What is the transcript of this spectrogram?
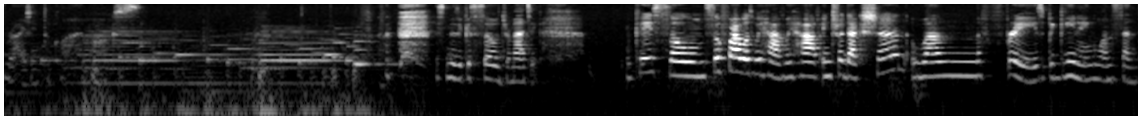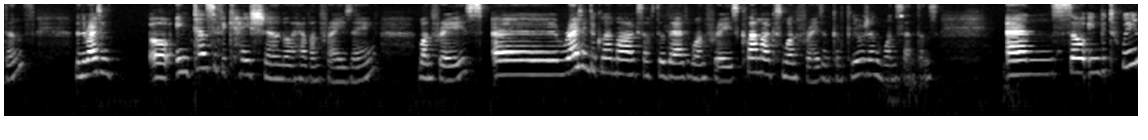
rising to climax. This music is so dramatic. Okay so so far what we have? We have introduction one phrase beginning one sentence then rising uh, intensification gonna have one phrasing one phrase. Uh, rising to climax after that one phrase. Climax one phrase and conclusion one sentence. And so in between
